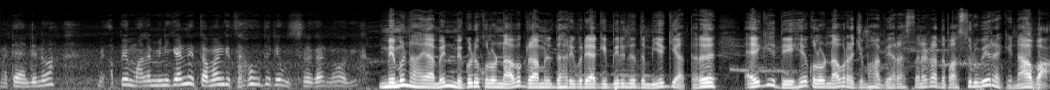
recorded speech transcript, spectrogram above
මට ඇඳෙනවා අපේ මල මිනිගන්නේ තමන්ගේ සහෝදරය උත්සර ගන්නවා වගේ. මෙම නායාමෙන් මෙගොඩ කොළොන්නාව ග්‍රාමිල් ධාරිවරයාගේ බිරිඳද මිය ගිය අතර ඇයගේ දේහය කොළොන්නාව රජමහා විහාරස්ථානයට අද පස්තුරුවේ රැගෙන ආවා.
